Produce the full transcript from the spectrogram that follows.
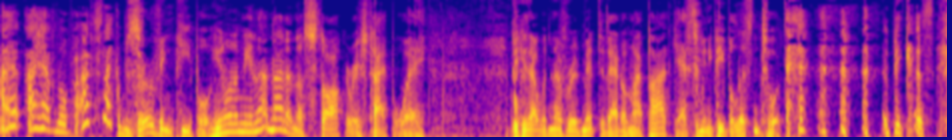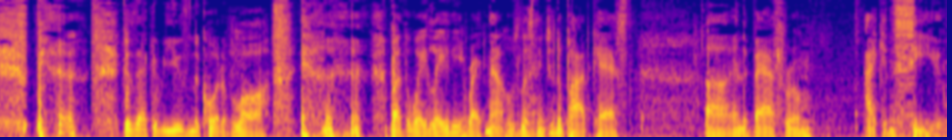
I I have no. I just like observing people. You know what I mean? Not not in a stalkerish type of way, because I would never admit to that on my podcast. Too many people listen to it because because that could be used in the court of law. By the way, lady, right now who's listening to the podcast uh, in the bathroom, I can see you.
